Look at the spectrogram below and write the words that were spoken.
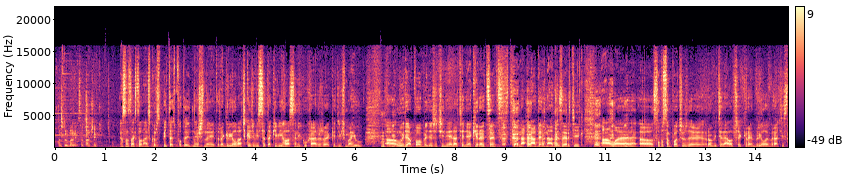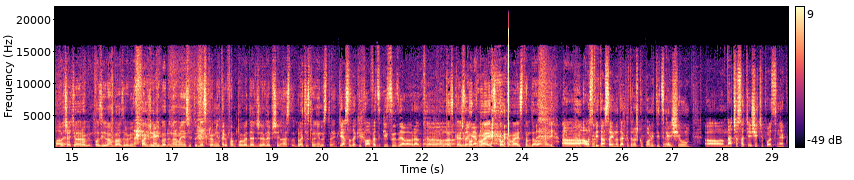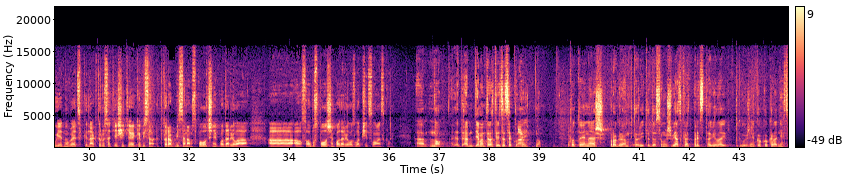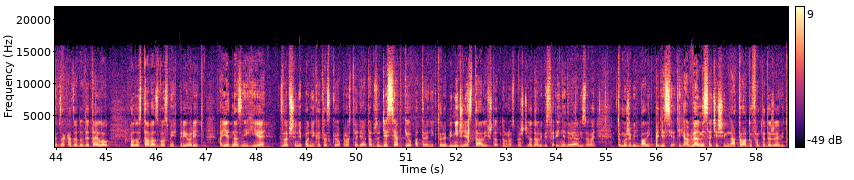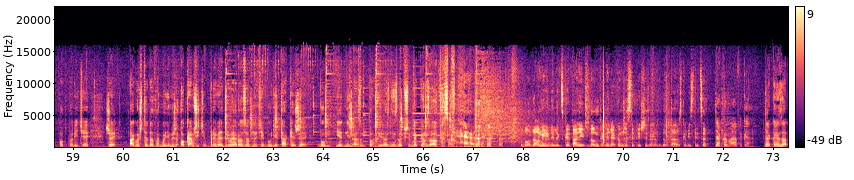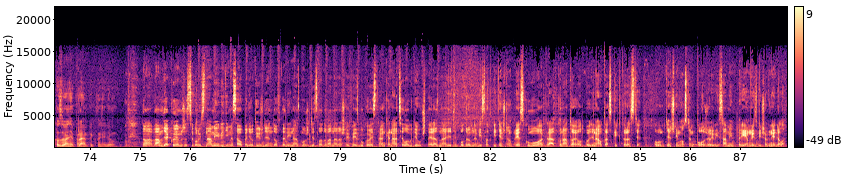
Pán Truban, nech sa páči. Ja som sa chcel najskôr spýtať po tej dnešnej teda grilovačke, že vy ste taký vyhlásený kuchár, že keď už majú a, ľudia po obede, že či nedáte nejaký recept na, na, de, na dezertík, ale uh, lebo som počul, že robíte najlepšie krém brille v Bratislave. Počujete, ale robím, pozývam vás, robím fakt, že výborné. Normálne si tu neskromne trúfam povedať, že lepšie na Bratislave nedostanete. Ja som taký chlapecký súd, ja mám rád uh, Otázka je, že koľko vajec, koľko vajec tam dávam, hej? Uh, ale spýtam sa inú takú trošku politickejšiu. Uh, na čo sa tešíte? Povedzte nejakú jednu vec, na ktorú sa tešíte, keby sa, ktorá by sa nám spoločne podarila a, a, alebo spoločne podarilo zlepšiť Slovensku. A, no, ja mám teraz 30 sekúnd, hej? No. Toto je náš program, ktorý teda som už viackrát predstavil, aj tu už niekoľkokrát nechcem zachádzať do detajlov. Pozostáva z 8 priorít a jedna z nich je zlepšenie podnikateľského prostredia. Tam sú desiatky opatrení, ktoré by nič nestáli v štátnom rozpočte a dali by sa ich hneď realizovať. To môže byť balík 50. A veľmi sa teším na to, a dúfam teda, že aj vy to podporíte, že ak už teda tam budeme, že okamžite prvé, druhé rozhodnutie bude také, že bum, jedným razom to výrazne zlepším. Ďakujem za otázku. To bolo veľmi idylické. Pani, veľmi pekne ďakujem, že ste prišli za nami do Záhorskej Bystrice. Ďakujem aj pekne. Ďakujem za pozvanie, prajem peknú nedelu. No a vám ďakujem, že ste boli s nami. Vidíme sa opäť o týždeň. Dovtedy nás môžete sledovať na našej facebookovej stránke Na telo, kde už teraz nájdete podrobné výsledky dnešného prieskumu a krátko na to aj odpovede na otázky, ktoré ste obom dnešným hostom položili vy sami. Príjemný zvyšok nedele.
